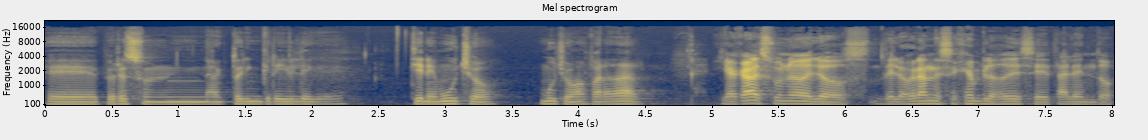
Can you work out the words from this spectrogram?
eh, pero es un actor increíble que tiene mucho, mucho más para dar. Y acá es uno de los, de los grandes ejemplos de ese talento.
